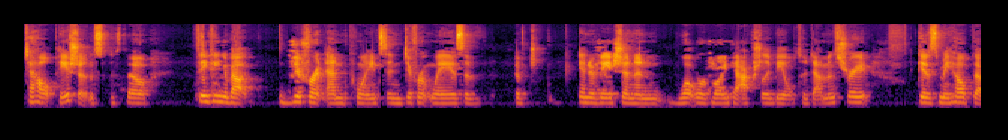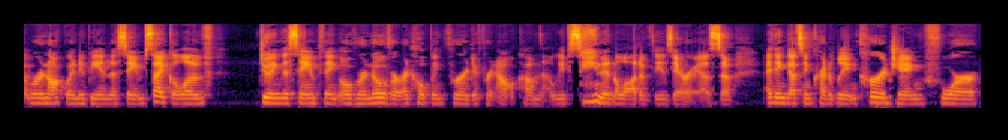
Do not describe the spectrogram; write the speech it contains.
to help patients. So thinking about different endpoints and different ways of, of innovation and what we're going to actually be able to demonstrate gives me hope that we're not going to be in the same cycle of doing the same thing over and over and hoping for a different outcome that we've seen in a lot of these areas. So I think that's incredibly encouraging for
